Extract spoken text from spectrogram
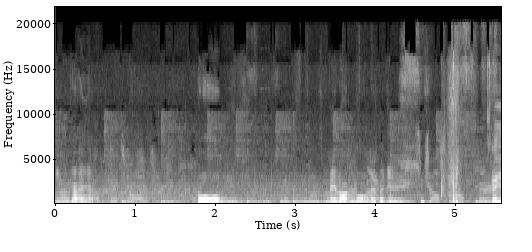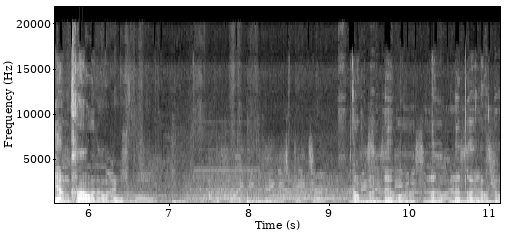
ยิงไกลอะปุ้งไม่หลอดม่วงได้ประเด็นก็ยังเข้านะโอ้โหน้องเริ่มผมเริ่มเริ่มหน่อยแล้วดู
